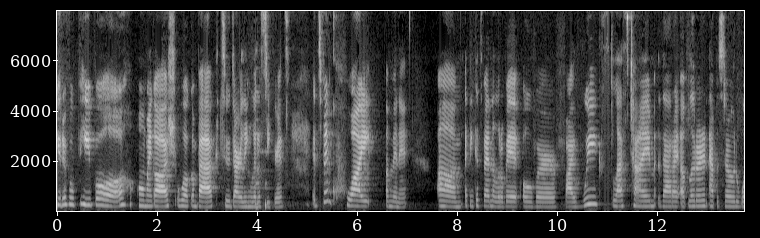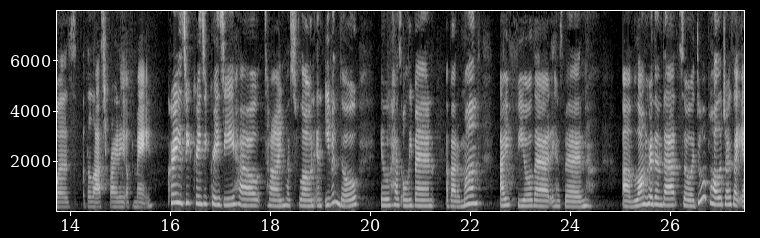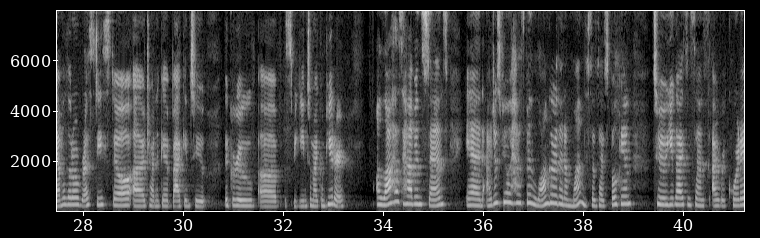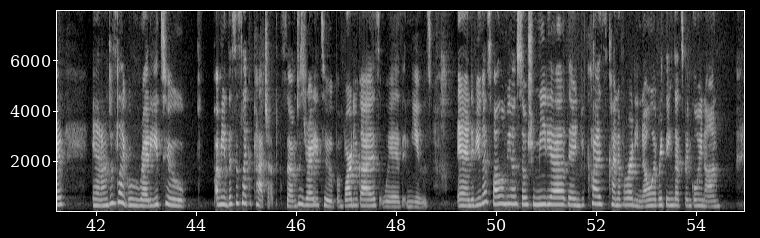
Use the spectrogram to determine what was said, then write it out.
beautiful people. Oh my gosh, welcome back to Darling Little Secrets. It's been quite a minute. Um, I think it's been a little bit over five weeks. Last time that I uploaded an episode was the last Friday of May. Crazy, crazy, crazy how time has flown. And even though it has only been about a month, I feel that it has been um, longer than that. So I do apologize. I am a little rusty still, uh, trying to get back into the groove of speaking to my computer. A lot has happened since, and I just feel it has been longer than a month since I've spoken to you guys and since I recorded. And I'm just like ready to, I mean, this is like a catch up. So I'm just ready to bombard you guys with news. And if you guys follow me on social media, then you guys kind of already know everything that's been going on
